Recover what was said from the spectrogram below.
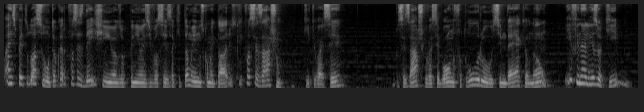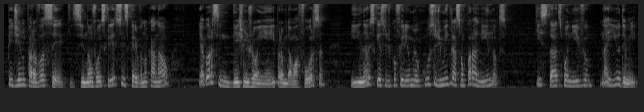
a respeito do assunto. Eu quero que vocês deixem as opiniões de vocês aqui também nos comentários. O que, que vocês acham? O que, que vai ser? Vocês acham que vai ser bom no futuro? O Steam Deck ou não? E finalizo aqui pedindo para você que, se não for inscrito, se inscreva no canal. E agora sim, deixe um joinha aí para me dar uma força. E não esqueça de conferir o meu curso de migração para Linux, que está disponível na Udemy.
